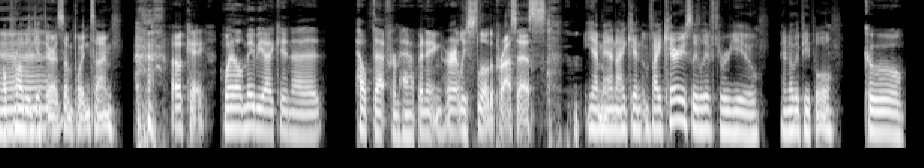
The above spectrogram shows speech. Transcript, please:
I'll probably get there at some point in time. Okay. Well, maybe I can uh, help that from happening, or at least slow the process. Yeah, man, I can vicariously live through you and other people. Cool.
